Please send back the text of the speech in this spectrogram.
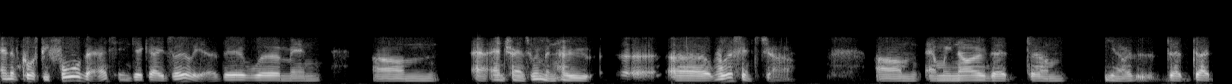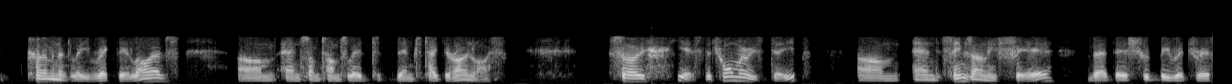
and of course, before that, in decades earlier, there were men um, and trans women who uh, uh, were sent to jail. Um, and we know that um, you know that that permanently wrecked their lives um, and sometimes led them to take their own life. So, yes, the trauma is deep, um, and it seems only fair that there should be redress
